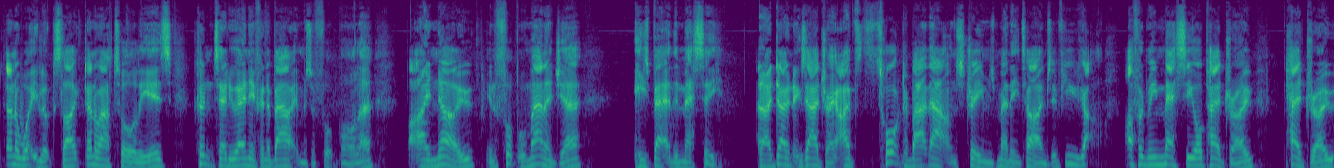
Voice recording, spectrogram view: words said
I don't know what he looks like. Don't know how tall he is. Couldn't tell you anything about him as a footballer. But I know in Football Manager, he's better than Messi, and I don't exaggerate. I've talked about that on streams many times. If you got, offered me Messi or Pedro, Pedro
